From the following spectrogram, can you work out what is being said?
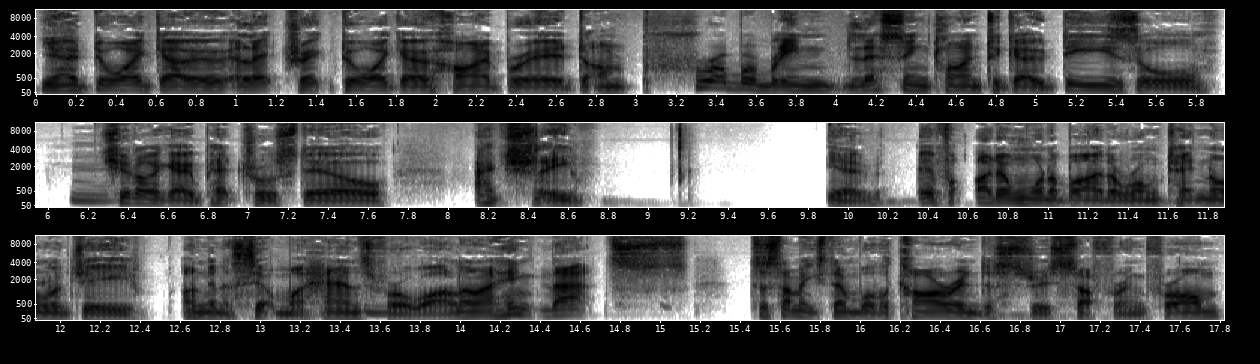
you know, do I go electric? Do I go hybrid? I'm probably less inclined to go diesel. Mm. Should I go petrol still? Actually, you know, if I don't want to buy the wrong technology, I'm going to sit on my hands for a while. And I think that's to some extent what the car industry is suffering from.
